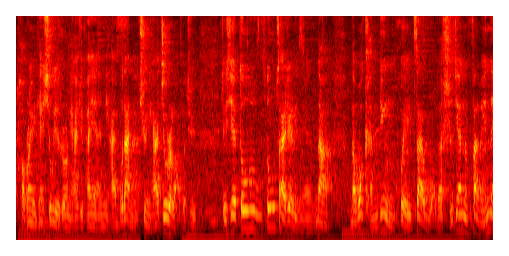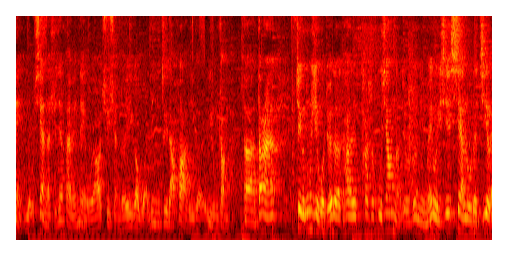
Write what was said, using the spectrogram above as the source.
好不容易有一天休息的时候，你还去攀岩，你还不但你去，你还揪着老婆去，这些都都在这里面。那那我肯定会在我的时间的范围内，有限的时间范围内，我要去选择一个我利益最大化的一个一种状态。呃，当然。这个东西我觉得它它是互相的，就是说你没有一些线路的积累，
